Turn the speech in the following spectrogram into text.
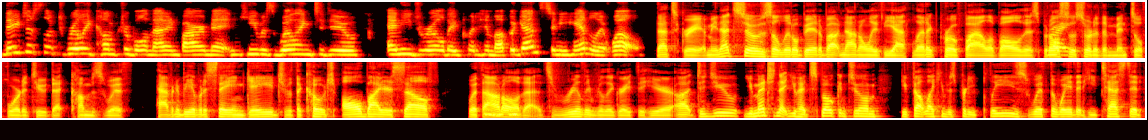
they just looked really comfortable in that environment and he was willing to do any drill they put him up against and he handled it well. That's great. I mean, that shows a little bit about not only the athletic profile of all of this, but right. also sort of the mental fortitude that comes with having to be able to stay engaged with a coach all by yourself without mm-hmm. all of that. It's really, really great to hear. Uh, did you, you mentioned that you had spoken to him. He felt like he was pretty pleased with the way that he tested.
